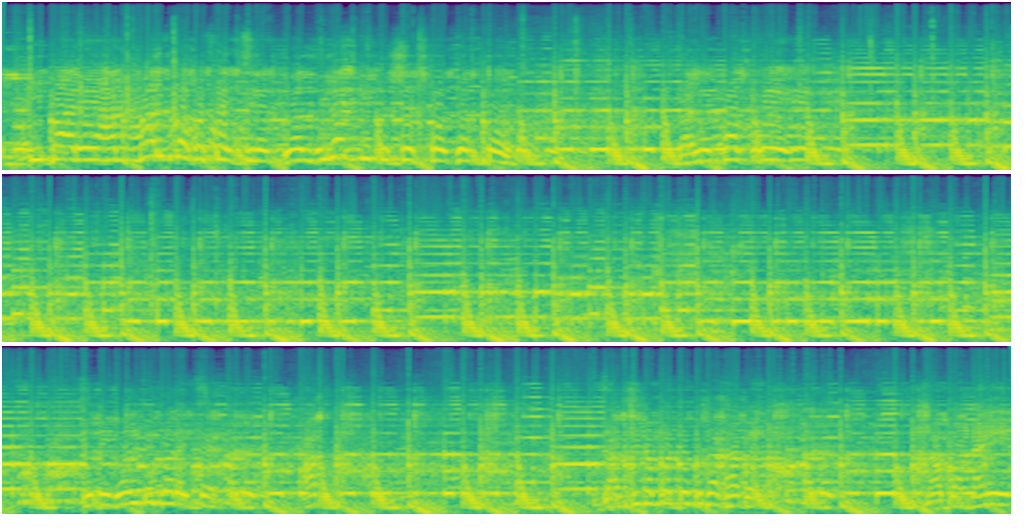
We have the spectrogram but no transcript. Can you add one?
একেবারে আনমার্ক অবস্থায় ছিলেন। গোল দিলেন কিন্তু শেষ পর্যন্ত। দলের পক্ষে আপ- জার্সি নম্বরটুকু দেখাবেন নম্বর নাইন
